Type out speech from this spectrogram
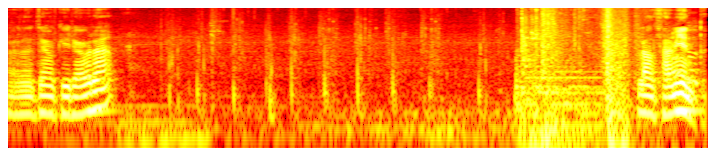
¿A dónde tengo que ir ahora? Lanzamiento.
